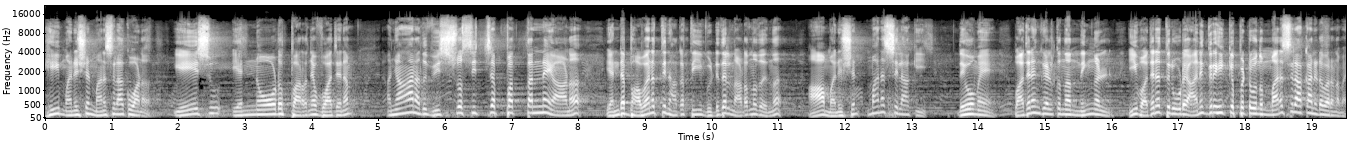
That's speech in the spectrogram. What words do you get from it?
ഈ മനുഷ്യൻ മനസ്സിലാക്കുവാണ് യേശു എന്നോട് പറഞ്ഞ വചനം ഞാനത് വിശ്വസിച്ചപ്പോൾ തന്നെയാണ് എന്റെ ഭവനത്തിനകത്ത് ഈ വിടുതൽ നടന്നതെന്ന് ആ മനുഷ്യൻ മനസ്സിലാക്കി. ദൈവമേ വചനം കേൾക്കുന്ന നിങ്ങൾ ഈ വചനത്തിലൂടെ അനുഗ്രഹിക്കപ്പെട്ടു എന്ന് മനസ്സിലാക്കാൻ ഇടവരണമേ.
